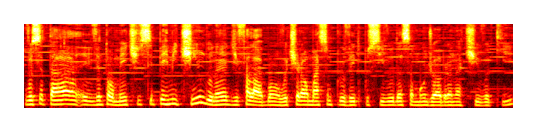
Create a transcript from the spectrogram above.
você está eventualmente se permitindo, né, de falar, bom, eu vou tirar o máximo proveito possível dessa mão de obra nativa aqui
